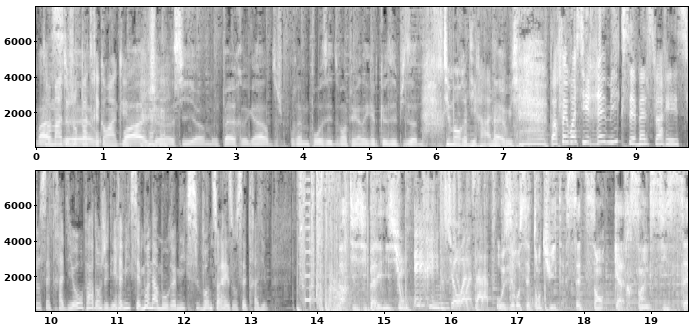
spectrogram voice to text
Ouais, Thomas, toujours pas très convaincu. Ouais, je- si euh, mon père regarde, je pourrais me poser devant et regarder quelques épisodes. Tu m'en rediras. alors. Ah oui. Parfait, voici Remix et belle soirée sur cette radio. Pardon, j'ai dit Remix, c'est mon amour Remix. Bonne soirée sur cette radio. Participe à l'émission Écris-nous sur WhatsApp. au 078 700 4567.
